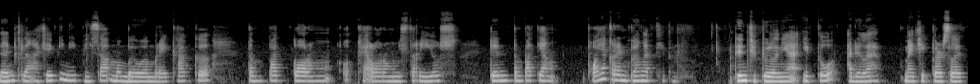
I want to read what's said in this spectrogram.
Dan gelang ajaib ini bisa membawa mereka ke tempat lorong kayak lorong misterius dan tempat yang pokoknya keren banget gitu. Dan judulnya itu adalah Magic Bracelet.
